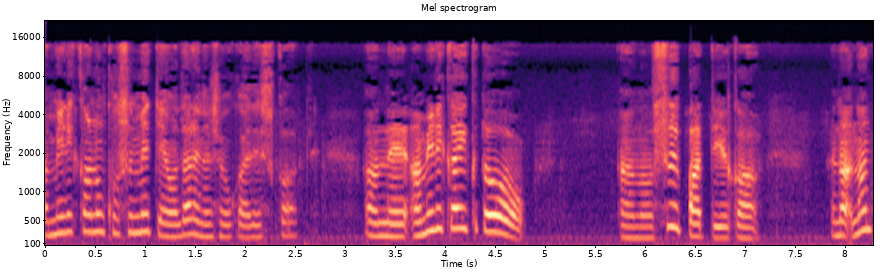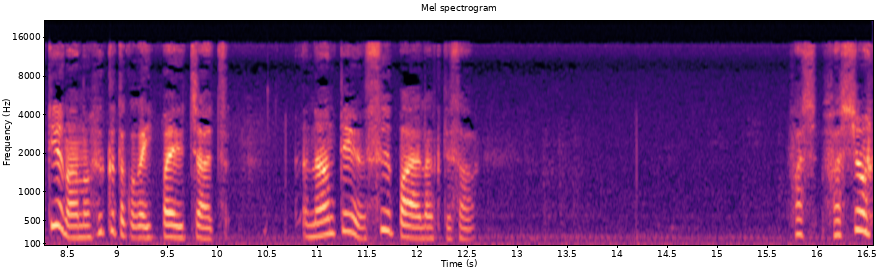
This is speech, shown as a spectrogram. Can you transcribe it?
アメリカのコスメ店は誰の紹介ですか？あのね、アメリカ行くと、あの、スーパーっていうか、な、なんていうの？あの服とかがいっぱい売っちゃうやつ。なんていうの？スーパーじゃなくてさ、ファッシファッション、フ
